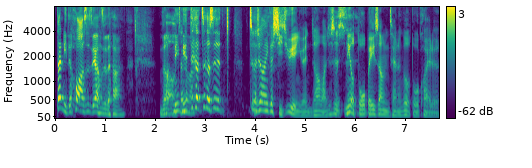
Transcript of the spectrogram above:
但你的话是这样子的、啊，你知道？你你这个这个是这个就像一个喜剧演员，你知道吗？就是是你有多悲伤，你才能够有多快乐。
